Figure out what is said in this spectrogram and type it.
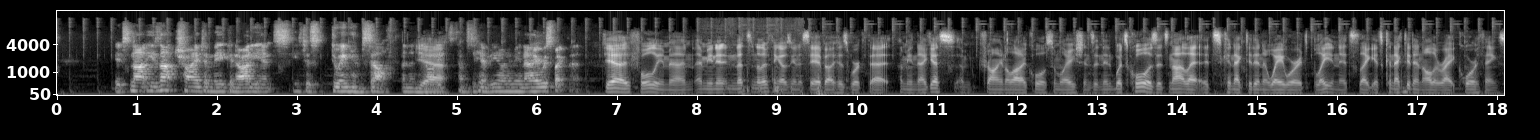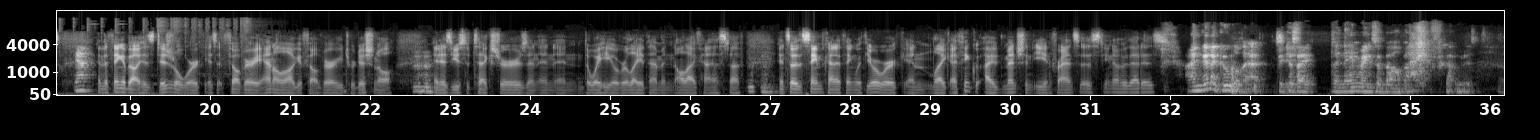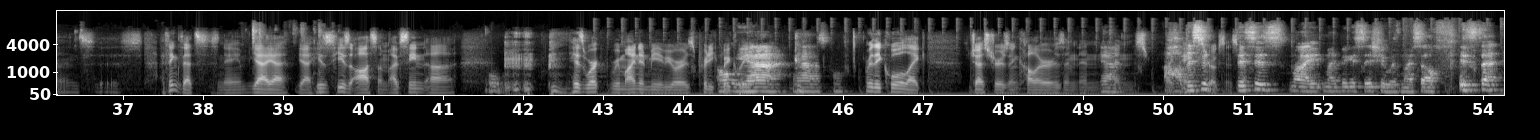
it's not. He's not trying to make an audience. He's just doing himself, and then the audience comes to him. You know what I mean? I respect that. Yeah, fully, man. I mean, and that's another thing I was gonna say about his work. That I mean, I guess I'm drawing a lot of cool simulations, and then what's cool is it's not like it's connected in a way where it's blatant. It's like it's connected in all the right core things. Yeah. And the thing about his digital work is it felt very analog. It felt very traditional, mm-hmm. and his use of textures and, and, and the way he overlaid them and all that kind of stuff. Mm-hmm. And so the same kind of thing with your work. And like I think I mentioned Ian Francis. Do you know who that is? I'm gonna Google that because See. I the name rings a bell, but I forgot who it is. I think that's his name. Yeah, yeah, yeah. He's he's awesome. I've seen uh, Oh. his work reminded me of yours pretty quickly. Oh quickly. yeah, yeah, that's cool. Really cool, like gestures and colors and and, Yeah. and like Oh, this strokes is and stuff. this is my my biggest issue with myself is that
